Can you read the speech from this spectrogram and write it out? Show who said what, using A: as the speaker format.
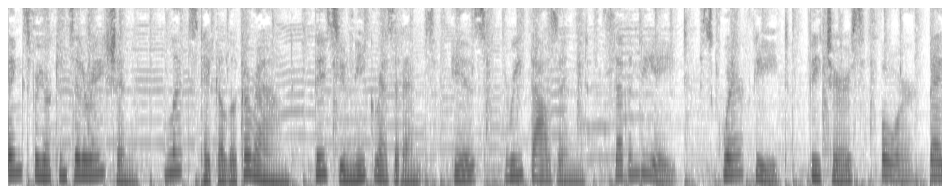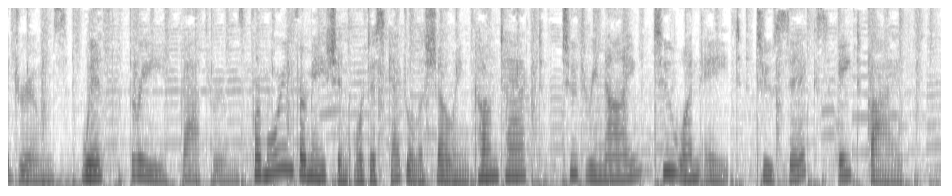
A: Thanks for your consideration. Let's take a look around. This unique residence is 3,078 square feet. Features four bedrooms with three bathrooms. For more information or to schedule a showing, contact 239 218 2685.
